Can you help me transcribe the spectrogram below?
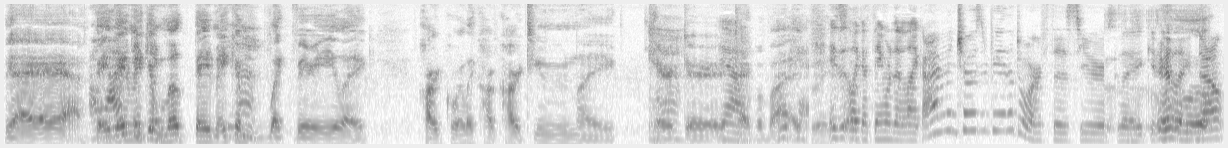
Yeah, yeah, yeah. Oh, they I'm they make him look. They make Yeah. him like very like hardcore, like hard cartoon, like character yeah. type of vibe. Okay. Is it like a thing where they're like, I've been chosen to be the dwarf this year? Like, you know, like no.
